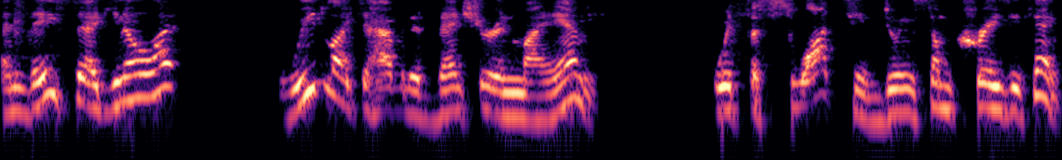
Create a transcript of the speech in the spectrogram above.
And they said, you know what? We'd like to have an adventure in Miami with the SWAT team doing some crazy thing.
